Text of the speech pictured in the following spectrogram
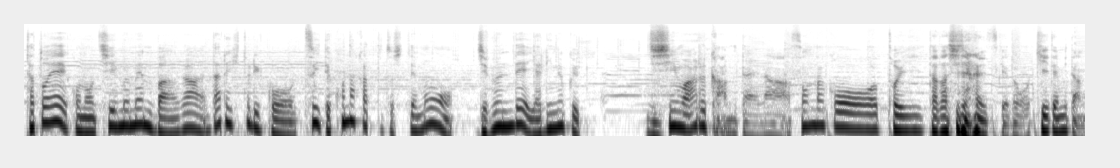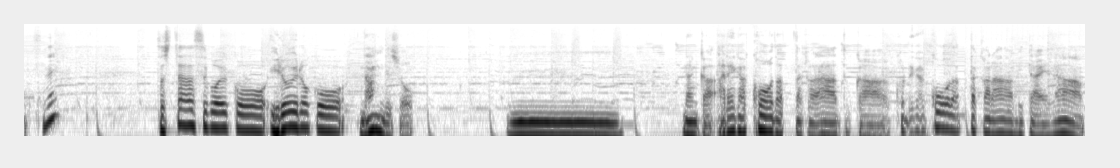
たとえこのチームメンバーが誰一人こうついてこなかったとしても自分でやり抜く自信はあるかみたいなそんなこう問いただしじゃないですけど聞いてみたんですね。そしたらすごいこういろいろこうなんでしょう。うーん。なんかあれがこうだったからとかこれがこうだったからみたいな、ま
